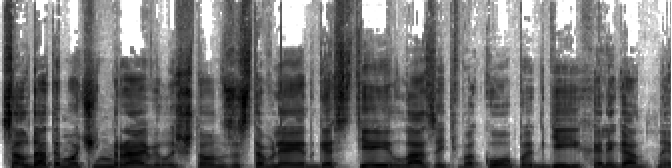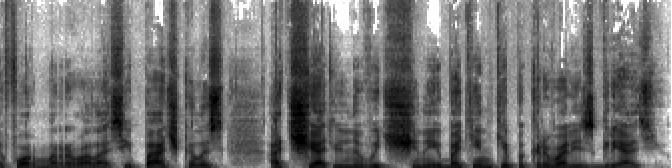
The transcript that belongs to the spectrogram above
Солдатам очень нравилось, что он заставляет гостей лазать в окопы, где их элегантная форма рвалась и пачкалась, а тщательно вычищенные ботинки покрывались грязью.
